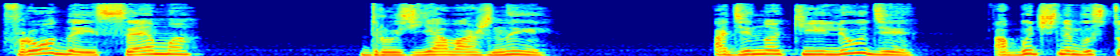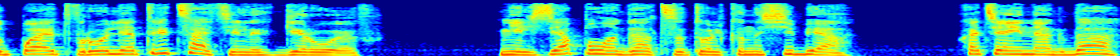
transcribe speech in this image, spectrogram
Фрода и Сэма. Друзья важны. Одинокие люди обычно выступают в роли отрицательных героев. Нельзя полагаться только на себя, хотя иногда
